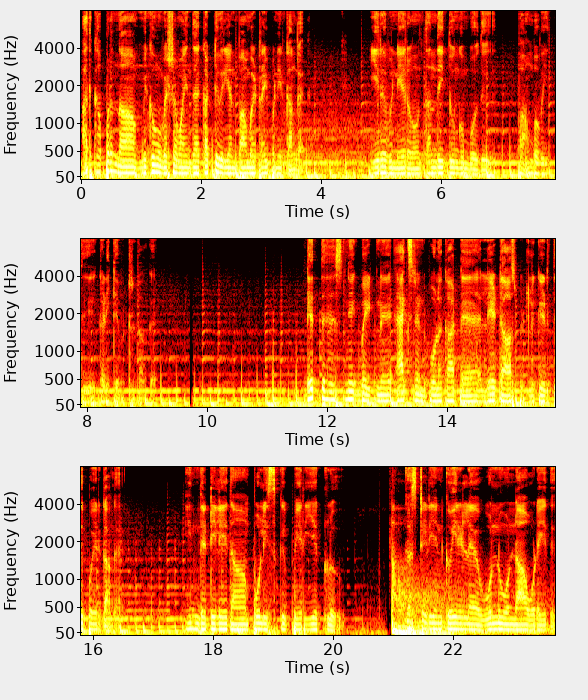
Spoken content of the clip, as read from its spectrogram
அதுக்கப்புறம் தான் மிகவும் விஷம் வாய்ந்த கட்டு விரியன் பாம்பை ட்ரை பண்ணியிருக்காங்க இரவு நேரம் தந்தை தூங்கும்போது பாம்பை வைத்து கடிக்க விட்டுருக்காங்க. டெத்தை ஸ்னேக் பைட்னு ஆக்சிடெண்ட் போல் காட்ட லேட்டாக ஹாஸ்பிட்டலுக்கு எடுத்து போயிருக்காங்க. இந்த டிலே தான் போலீஸ்க்கு பெரிய க்ளூ கஸ்டடியன் கொயிரில் ஒன்று ஒன்றா உடையுது.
